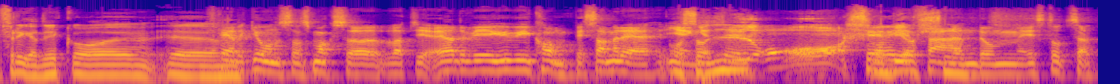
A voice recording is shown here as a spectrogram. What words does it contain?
Fredrik och... Eh, Fredrik Jonsson som också varit... Ja, vi, vi är kompisar med det och så gänget. Det är Lars och. Seriefandom i stort sett.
